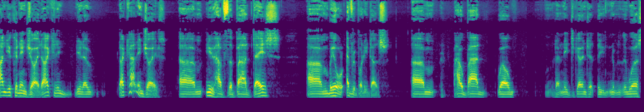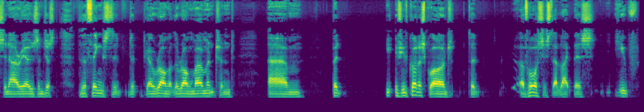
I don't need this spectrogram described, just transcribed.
And you can enjoy it. I can, you know, I can enjoy it. Um, you have the bad days. Um, we all, everybody does. Um, how bad? Well, don't need to go into the, the worst scenarios and just the things that, that go wrong at the wrong moment. And um, but if you've got a squad that of horses that like this, you've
